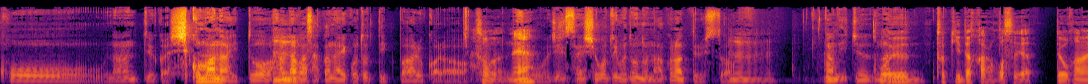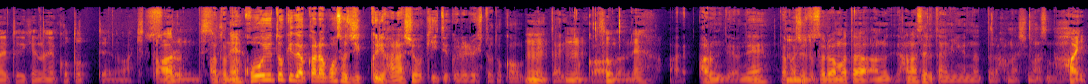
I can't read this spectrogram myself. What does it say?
こう、なんていうか仕込まないと花が咲かないことっていっぱいあるから。そうだね。実際仕事今どんどんなくなってるしさ。なんで一応。こういう時だからこそやっておかないといけないことっていうのはきっとあるんですよね。あとこういう時だからこそじっくり話を聞いてくれる人とかいたりとか。そうだね。あるんだよね。だからちょっとそれはまた、あの、話せるタイミングになったら話しますので。はい。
